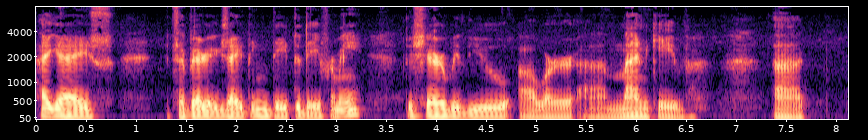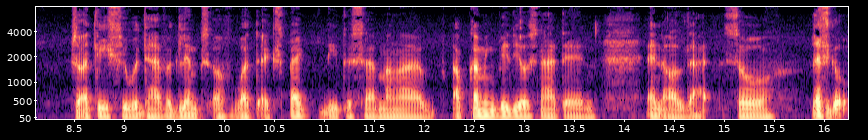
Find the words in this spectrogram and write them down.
Hi guys, it's a very exciting day today for me to share with you our uh, man cave. Uh, so at least you would have a glimpse of what to expect dito sa mga upcoming videos natin and all that. So let's go!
